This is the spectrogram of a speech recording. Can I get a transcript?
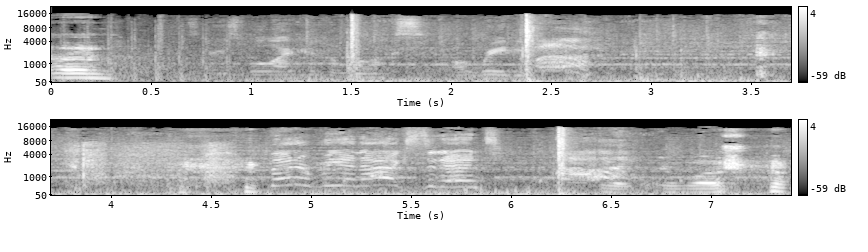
Uh, Well, I hit the rocks. I'll radio. Better be an accident! it, it was.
